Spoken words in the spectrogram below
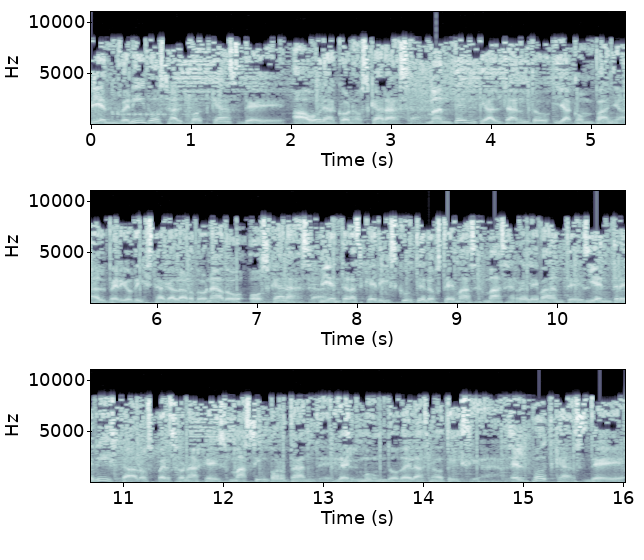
Bienvenidos al podcast de Ahora con Oscar Aza. Mantente al tanto y acompaña al periodista galardonado Oscar Aza mientras que discute los temas más relevantes y entrevista a los personajes más importantes del mundo de las noticias. El podcast de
